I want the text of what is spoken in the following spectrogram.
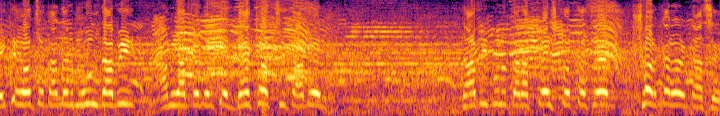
এইটাই হচ্ছে তাদের মূল দাবি। আমি আপনাদেরকে দেখাচ্ছি তাদের দাবিগুলো তারা পেশ করতেছেন সরকারের কাছে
